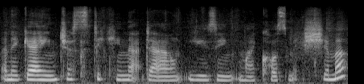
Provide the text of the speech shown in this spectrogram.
And again just sticking that down using my cosmic shimmer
